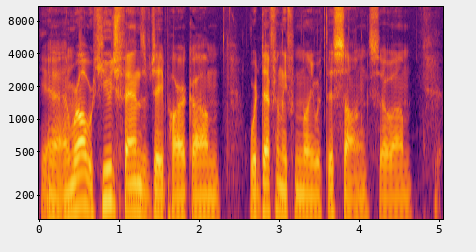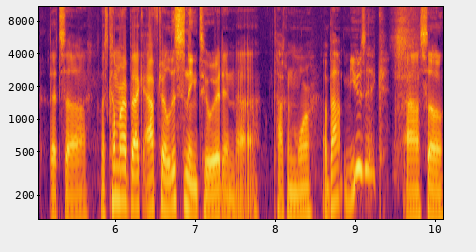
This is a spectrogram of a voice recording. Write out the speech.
Yeah, and we're all huge fans of Jay Park. Um, we're definitely familiar with this song, so um, let's uh, let's come right back after listening to it and uh, talking more about music. Uh, so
